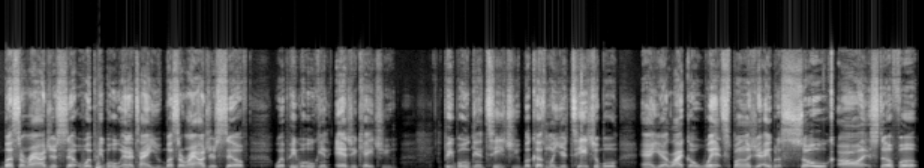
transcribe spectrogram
But surround yourself with people who entertain you. But surround yourself with people who can educate you. People who can teach you. Because when you're teachable and you're like a wet sponge, you're able to soak all that stuff up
